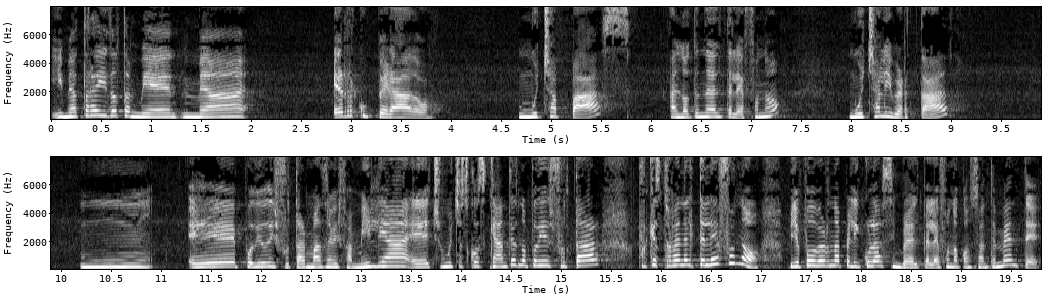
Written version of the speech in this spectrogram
y me ha traído también, me ha, he recuperado mucha paz al no tener el teléfono, mucha libertad. Mm, he podido disfrutar más de mi familia, he hecho muchas cosas que antes no podía disfrutar porque estaba en el teléfono. Ya puedo ver una película sin ver el teléfono constantemente,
